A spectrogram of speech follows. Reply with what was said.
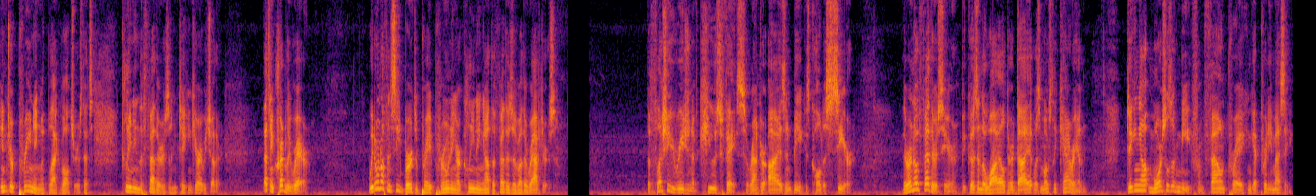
Interpreening with black vultures, that's cleaning the feathers and taking care of each other. That's incredibly rare. We don't often see birds of prey pruning or cleaning out the feathers of other raptors. The fleshy region of Q's face around her eyes and beak is called a cere. There are no feathers here because in the wild her diet was mostly carrion. Digging out morsels of meat from found prey can get pretty messy,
